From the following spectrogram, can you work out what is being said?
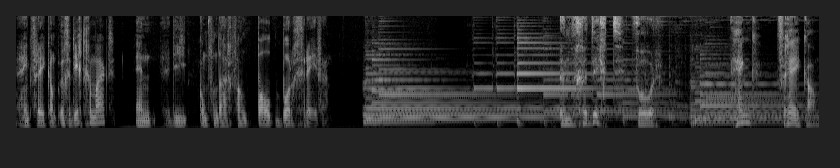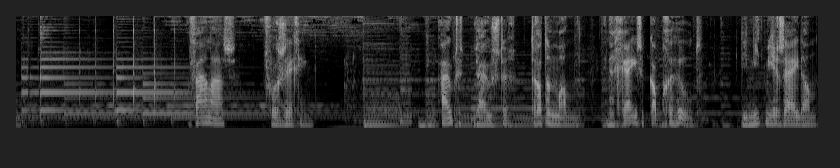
Henk Vreekamp, een gedicht gemaakt. En die komt vandaag van Paul Borggreven. Een gedicht voor Henk Vreekamp. Vala's voorzegging. Uit duister trad een man in een grijze kap gehuld, die niet meer zei dan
